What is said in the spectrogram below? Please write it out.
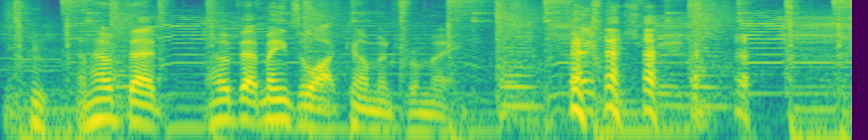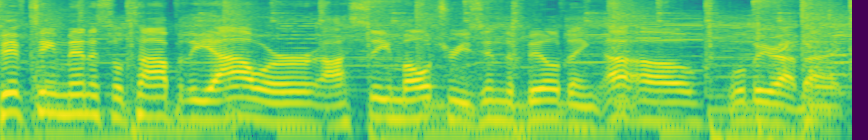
and hope that hope that means a lot coming from me. Thank you, Fifteen minutes till top of the hour. I see Moultrie's in the building. Uh oh. We'll be right back.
